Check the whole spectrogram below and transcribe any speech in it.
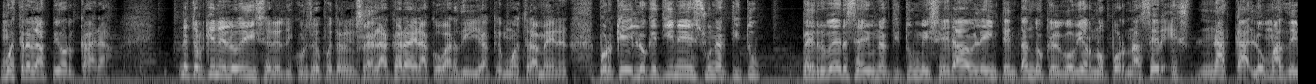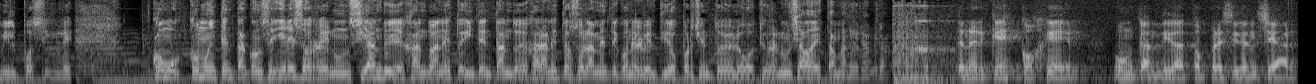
muestra la peor cara. Néstor Kirchner lo dice en el discurso después de la elección, la cara de la cobardía que muestra Menem. Porque lo que tiene es una actitud perversa y una actitud miserable intentando que el gobierno por nacer esnaca lo más débil posible. ¿Cómo, ¿Cómo intenta conseguir eso? Renunciando y dejando a Néstor, intentando dejar a Néstor solamente con el 22% de los votos. Y renunciaba de esta manera, mira. Tener que escoger un candidato presidencial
